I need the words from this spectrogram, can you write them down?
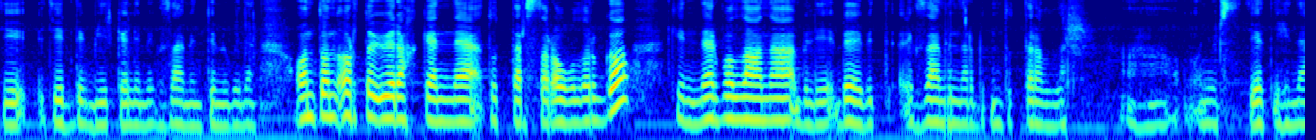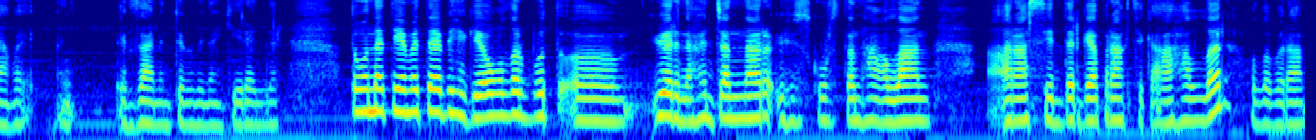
тирдик бир келем экзамен төмүгүнен. Онтон орто үөрах кенне туттар сароуларго киннер боллана били бэбит экзаменнер бутун туттараллар. Университет ихинагы экзамен төмүгүнен киреллер. Туна темете биге олар бут үөрүнө хаджаннар үз курстан хагалан арас сирдерге практика ахаллар. Олабыра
